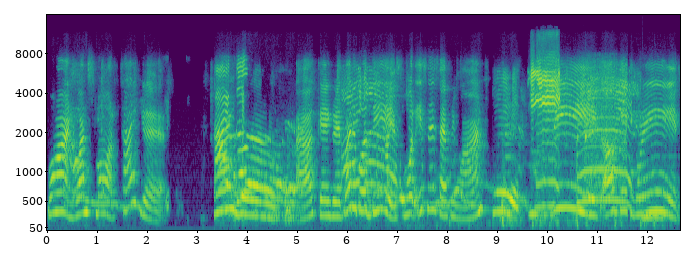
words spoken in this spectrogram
one once more. Tiger. Tiger. Okay, great. What about this? What is this, everyone? Pig. Pig. Okay, great.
